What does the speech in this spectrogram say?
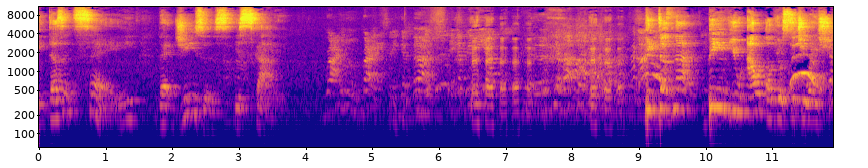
it doesn't say that Jesus is Scotty. Right, right. He does not beam you out of your situation.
